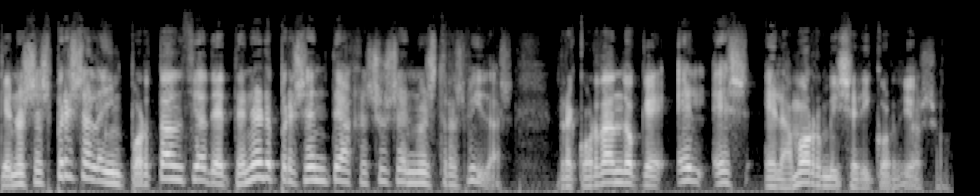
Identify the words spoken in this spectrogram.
que nos expresa la importancia de tener presente a Jesús en nuestras vidas, recordando que Él es el amor misericordioso.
